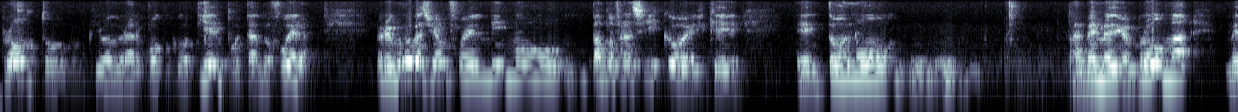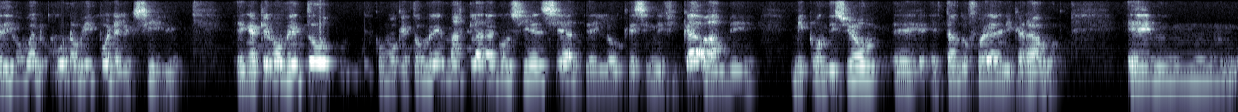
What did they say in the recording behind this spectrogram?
pronto, que iba a durar poco tiempo estando fuera. Pero en una ocasión fue el mismo Papa Francisco el que en tono tal vez medio en broma, me dijo, bueno, un obispo en el exilio. En aquel momento como que tomé más clara conciencia de lo que significaba mi, mi condición eh, estando fuera de Nicaragua. Em,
